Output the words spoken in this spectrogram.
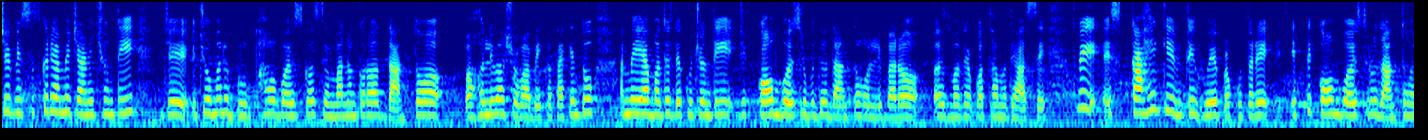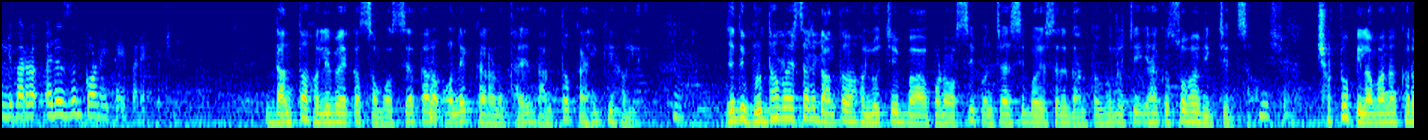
ଯେ ବିଶେଷ କରି ଆମେ ଜାଣିଛନ୍ତି ଯେ ଯେଉଁମାନେ ବୃଦ୍ଧ ବୟସ୍କ ସେମାନଙ୍କର ଦାନ୍ତ ହଲିବା ସ୍ୱାଭାବିକତା କିନ୍ତୁ ଆମେ ଏହା ମଧ୍ୟ ଦେଖୁଛନ୍ତି ଯେ କମ୍ ବୟସରେ ମଧ୍ୟ ଦାନ୍ତ ହଲିବାର ମଧ୍ୟ କଥା ମଧ୍ୟ ଆସେ ତେବେ କାହିଁକି ଏମିତି ହୁଏ ପ୍ରକୃତରେ ଏତେ କମ୍ ବୟସରୁ ଦାନ୍ତ ହଲିବାର ରିଜନ୍ କ'ଣ ହେଇଥାଇପାରେ ଦାନ୍ତ ହଲିବା ଏକ ସମସ୍ୟା ତାର ଅନେକ କାରଣ ଥାଏ ଦାନ୍ତ କାହିଁକି ହଲେ ଯଦି ବୃଦ୍ଧ ବୟସରେ ଦାନ୍ତ ହଲୁଛି ବା ଆପଣ ଅଶୀ ପଞ୍ଚାଅଶୀ ବୟସରେ ଦାନ୍ତ ହଲୁଛି ଏହା ଏକ ସ୍ୱାଭାବିକ ଜିନିଷ ଛୋଟ ପିଲାମାନଙ୍କର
